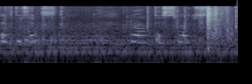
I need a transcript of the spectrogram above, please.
56. Not this much stuff.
